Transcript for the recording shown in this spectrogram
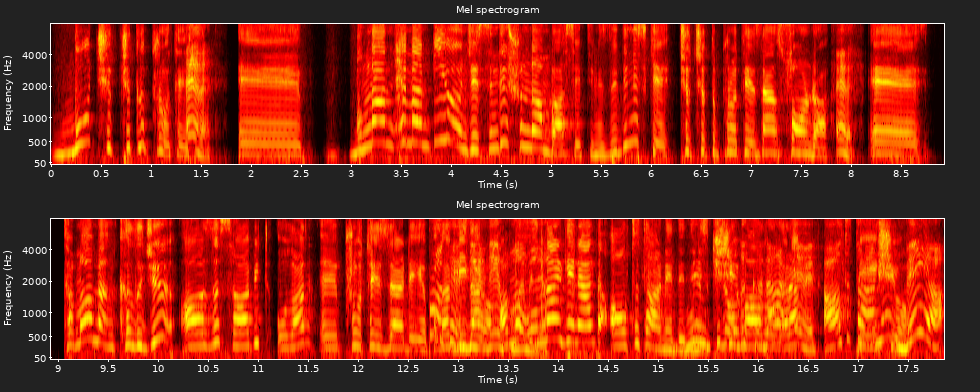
bu çıt çıtlı protez. Evet. E, bundan hemen bir öncesinde şundan bahsettiniz. Dediniz ki çıt çıtlı protezden sonra Evet. e, tamamen kalıcı ağza sabit olan e, protezler de yapılabiliyor. Protezler de Ama yapılabiliyor. onlar genelde 6 tane dediniz. Mümkün Kişiye olduğu bağlı kadar olarak evet 6 tane değişiyor. veya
